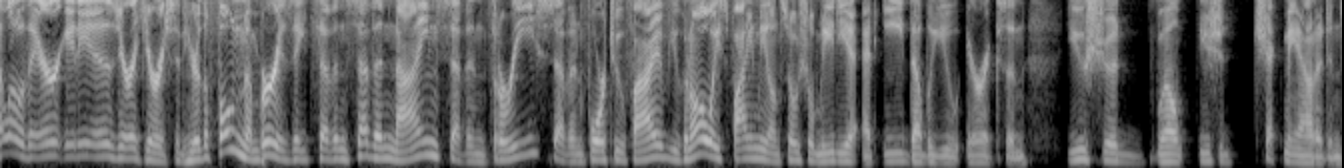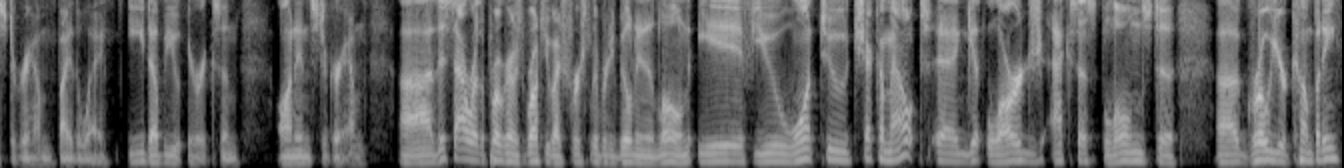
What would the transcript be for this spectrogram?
Hello there. It is Erick Erickson here. The phone number is 877 973 7425. You can always find me on social media at EW Erickson. You should, well, you should check me out at Instagram, by the way. EW Erickson on Instagram. Uh, this hour of the program is brought to you by First Liberty Building and Loan. If you want to check them out and get large access loans to uh, grow your company,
